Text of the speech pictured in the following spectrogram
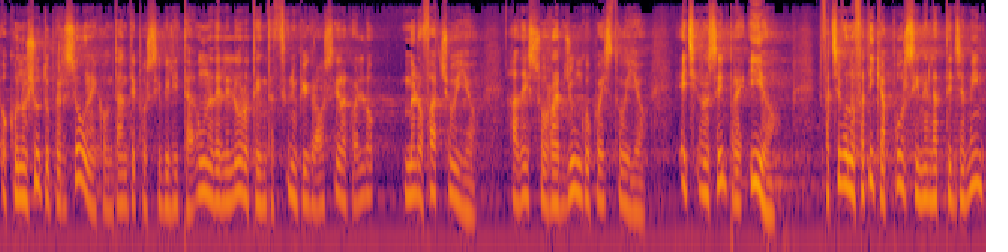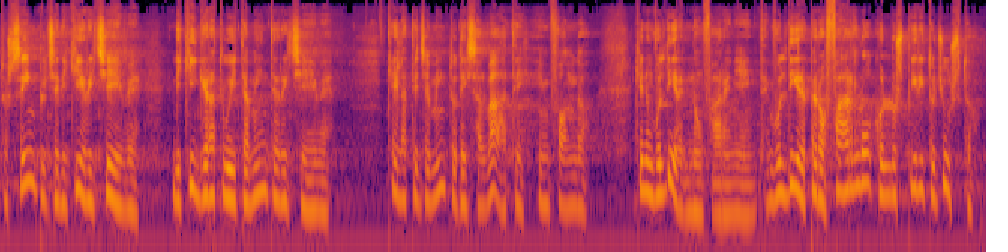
Ho conosciuto persone con tante possibilità, una delle loro tentazioni più grosse era quello me lo faccio io, adesso raggiungo questo io. E c'erano sempre io. Facevano fatica a porsi nell'atteggiamento semplice di chi riceve, di chi gratuitamente riceve che è l'atteggiamento dei salvati, in fondo, che non vuol dire non fare niente, vuol dire però farlo con lo spirito giusto.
